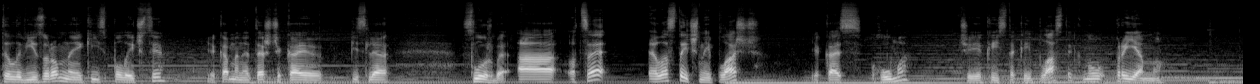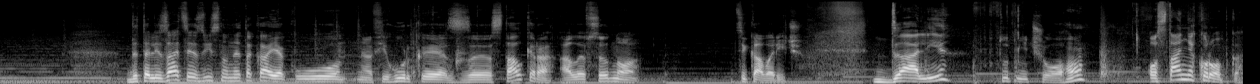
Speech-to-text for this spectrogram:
телевізором на якійсь поличці, яка мене теж чекає після служби. А оце еластичний плащ, якась гума чи якийсь такий пластик. Ну, приємно. Деталізація, звісно, не така, як у е, фігурки з сталкера, але все одно цікава річ. Далі тут нічого. Остання коробка.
